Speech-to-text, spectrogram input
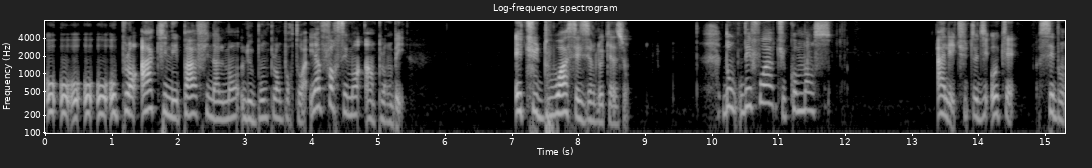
au, plan A qui n'est pas finalement le bon plan pour toi. Il y a forcément un plan B. Et tu dois saisir l'occasion. Donc des fois, tu commences... Allez, tu te dis, ok, c'est bon.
